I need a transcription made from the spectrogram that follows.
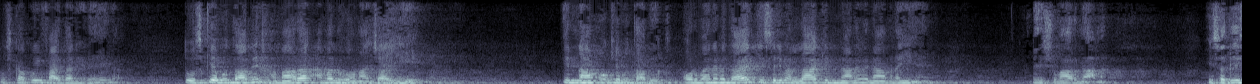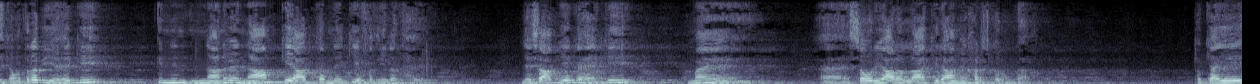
اس کا کوئی فائدہ نہیں رہے گا۔ تو اس کے مطابق ہمارا عمل ہونا چاہیے، ان ناموں کے مطابق۔ اور میں نے بتایا کہ صرف اللہ کے ننانوے نام نہیں ہیں، بے شمار نام ہے اس حدیث کا مطلب یہ ہے کہ ننانوے نام کے یاد کرنے کی فضیلت ہے۔ جیسے آپ یہ کہیں کہ میں سو ریال اللہ کی راہ میں خرچ کروں گا۔ تو کیا یہ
